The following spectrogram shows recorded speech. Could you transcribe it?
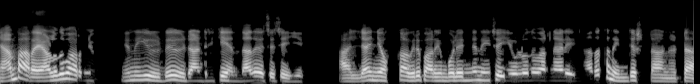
ഞാൻ പറയാനുള്ളത് പറഞ്ഞു. ഇനി നീ ഇട് ഇടാണ്ടിരിക്കുക എന്താന്ന് വെച്ചാൽ ചെയ്യും. അല്ല ഇനി ഒക്കെ അവർ പറയും പോലെ തന്നെ നീ ചെയ്യുള്ളൂ എന്ന് പറഞ്ഞാലേ അതൊക്കെ നിന്റെ ഇഷ്ടമാണ് കേട്ടാ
